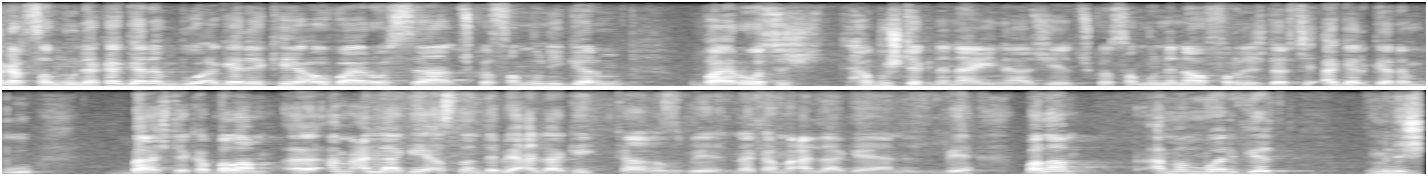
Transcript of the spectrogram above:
ئەگەر سەمونونەکە گەرم بوو ئەگەرێک هەیە ئەو ڤایرۆسا چکە سەمونی گەرم ڤایرۆسش هەموو شتێک لە نایی ناژێت چکە سەمونە ناو فڕنش دەرچی ئەگەر گەرم بوو باشتێکە بەڵام ئەم علاگەی ئەسڵەن دەبێ علاگەی کاغز بێ نەکەم علاگەیانش بێ بەڵام ئەمەم وەرگرت منش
